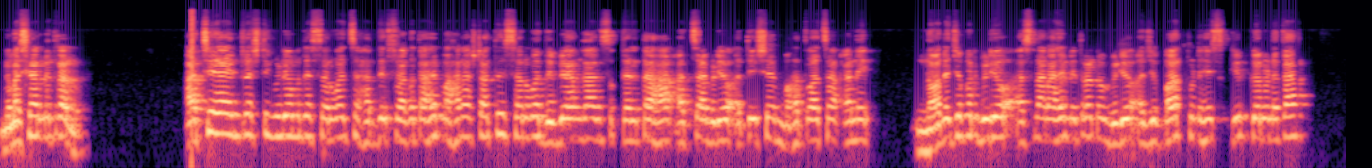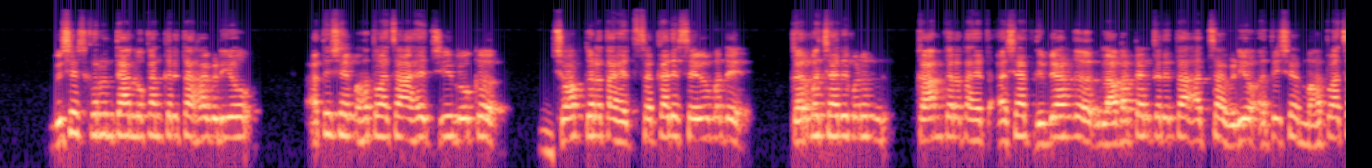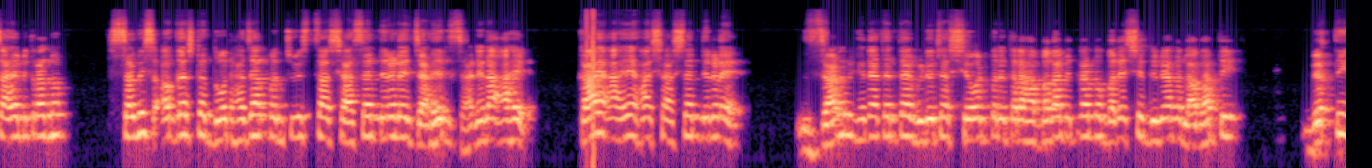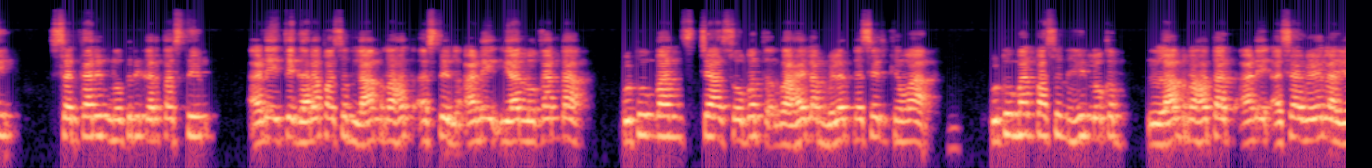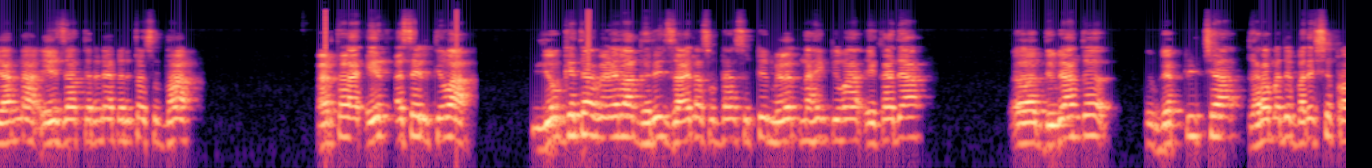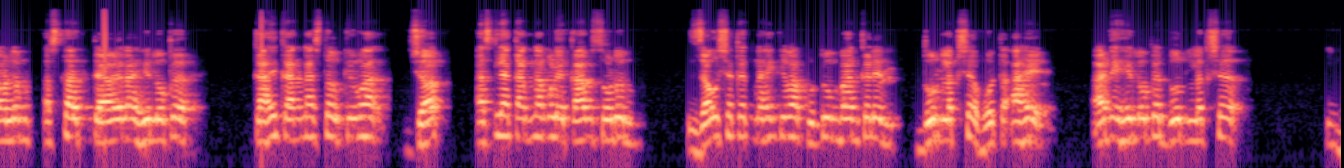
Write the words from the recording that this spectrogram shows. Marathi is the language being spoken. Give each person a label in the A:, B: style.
A: नमस्कार मित्रांनो. आजच्या या इंटरेस्टिंग व्हिडिओमध्ये सर्वांचं हार्दिक स्वागत आहे. महाराष्ट्रातील सर्व दिव्यांगांकरिता हा आजचा व्हिडिओ अतिशय महत्त्वाचा आणि नॉलेजेबल व्हिडिओ असणार आहे. मित्रांनो व्हिडिओ अजिबात कुठे स्किप करू नका. विशेष करून त्या लोकांकरिता हा व्हिडिओ अतिशय महत्त्वाचा आहे. जी लोक जॉब करत आहेत सरकारी सेवेमध्ये कर्मचारी म्हणून काम करत आहेत अशा दिव्यांग लाभार्थ्यांकरिता आजचा व्हिडिओ अतिशय महत्त्वाचा आहे मित्रांनो. सव्वीस ऑगस्ट दोन हजार पंचवीस चा शासन निर्णय जाहीर झालेला आहे. काय आहे हा शासन निर्णय? जाणून घेण्याकरिता व्हिडिओच्या शेवटपर्यंत राहा. बघा मित्रांनो बरेचसे दिव्यांग लाभार्थी व्यक्ती सरकारी नोकरी करत असतील आणि ते घरापासून लांब राहत असतील आणि या लोकांना कुटुंबांच्या सोबत राहायला मिळत नसेल किंवा कुटुंबांपासून ही लोक लांब राहतात आणि अशा वेळेला यांना ये जा करण्याकरिता सुद्धा अडथळा येत असेल किंवा योग्य त्या वेळेला घरी जायला सुद्धा सुट्टी मिळत नाही किंवा एखाद्या दिव्यांग व्यक्तीच्या घरामध्ये बरेचसे प्रॉब्लेम असतात. त्यावेळेला ही लोक काही कारणास्तव किंवा जॉब असल्या कारणामुळे काम सोडून जाऊ शकत नाही किंवा कुटुंबांकडे दुर्लक्ष होत आहे आणि हे लोक दुर्लक्ष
